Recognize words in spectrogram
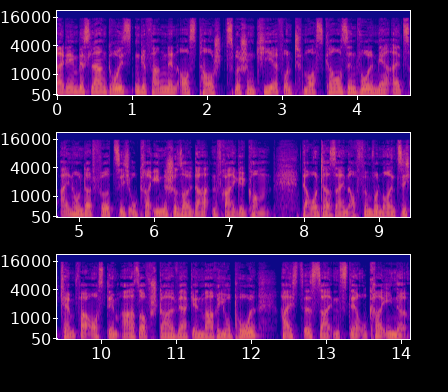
Bei dem bislang größten Gefangenenaustausch zwischen Kiew und Moskau sind wohl mehr als 140 ukrainische Soldaten freigekommen. Darunter seien auch 95 Kämpfer aus dem Azov-Stahlwerk in Mariupol, heißt es seitens der Ukraine.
